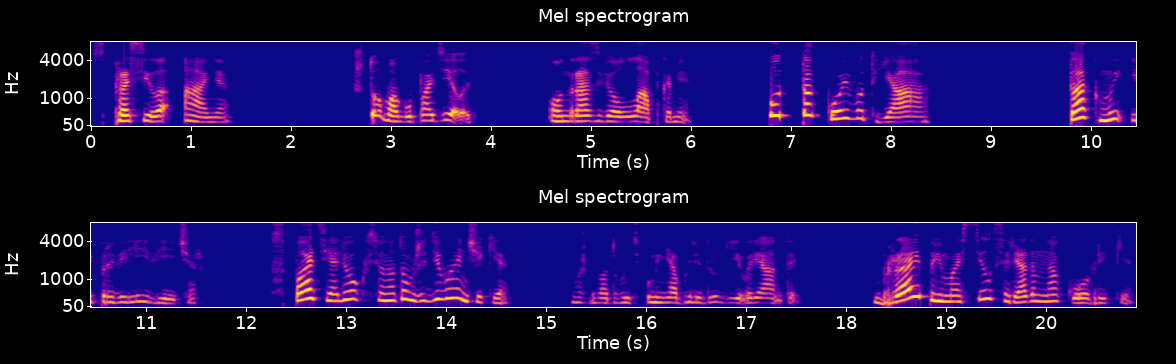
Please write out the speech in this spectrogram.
Спросила Аня. Что могу поделать? Он развел лапками. Вот такой вот я. Так мы и провели вечер. Спать я лег все на том же диванчике. Можно подумать, у меня были другие варианты. Брай примостился рядом на коврике.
